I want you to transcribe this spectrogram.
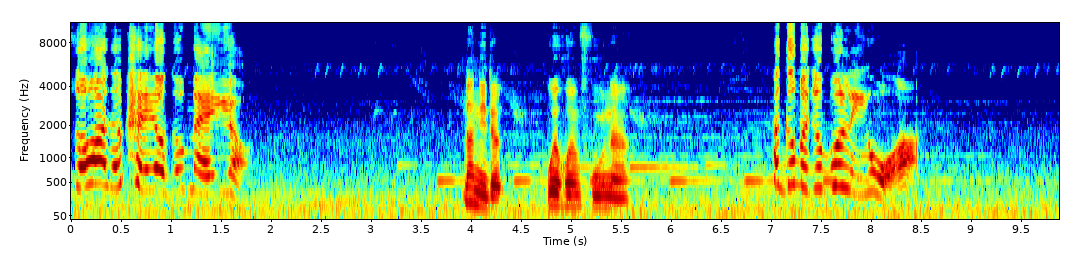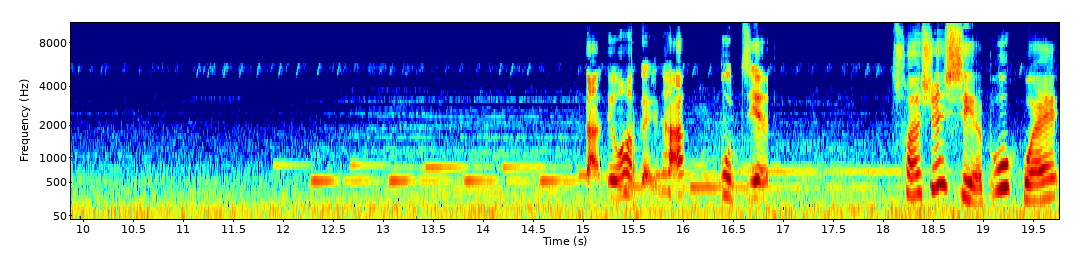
说话的朋友都没有。那你的未婚夫呢？他根本就不理我。打电话给他不接，传讯息也不回，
